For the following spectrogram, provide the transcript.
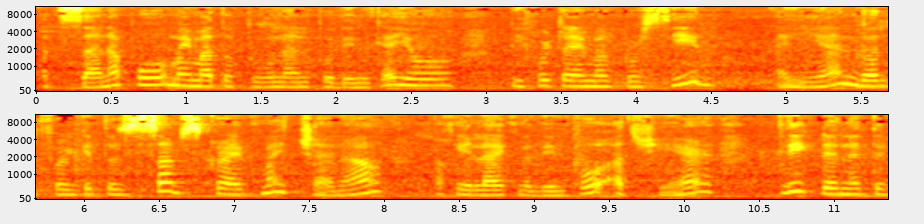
at sana po may matutunan po din kayo. Before tayo mag-proceed, ayan, don't forget to subscribe my channel. Paki-like na din po at share. Click the, noti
